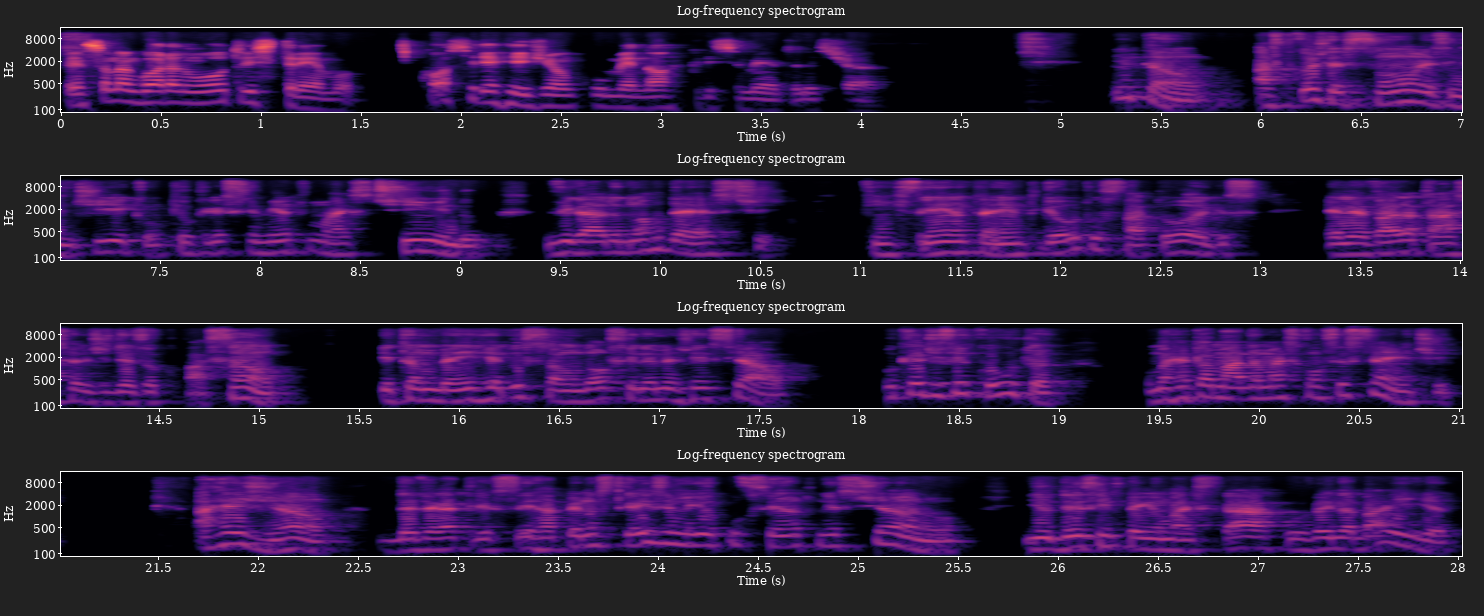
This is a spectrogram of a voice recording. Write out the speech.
Pensando agora no outro extremo, qual seria a região com menor crescimento neste ano? Então, as projeções indicam que o crescimento mais tímido virá do Nordeste, que enfrenta, entre outros fatores, elevada taxa de desocupação e também redução do auxílio emergencial, o que dificulta uma retomada mais consistente. A região deverá crescer apenas 3,5% neste ano, e o desempenho mais fraco vem da Bahia,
